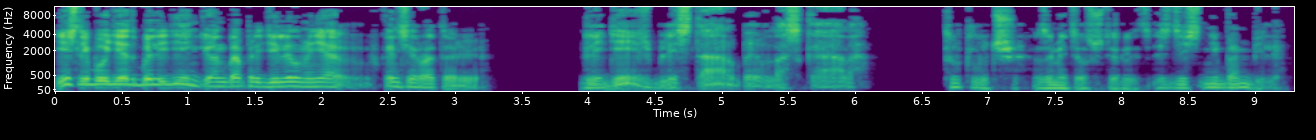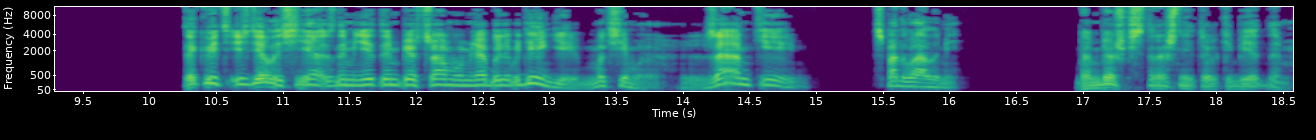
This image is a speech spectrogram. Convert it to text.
Если бы у деда были деньги, он бы определил меня в консерваторию. Глядишь, блистал бы, власкала. Тут лучше, — заметил Штирлиц. Здесь не бомбили. — Так ведь сделайся я знаменитым певцом, у меня были бы деньги, Максима, замки с подвалами. Бомбежки страшны только бедным.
